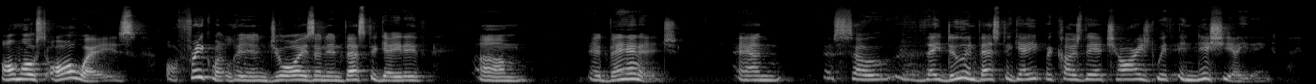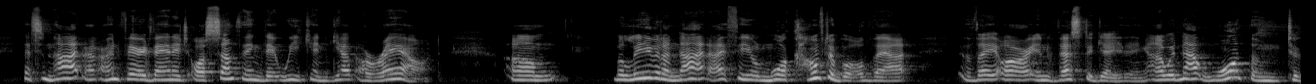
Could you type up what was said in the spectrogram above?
almost always or frequently enjoys an investigative um, advantage. And so they do investigate because they're charged with initiating. That's not an unfair advantage or something that we can get around. Um, believe it or not, I feel more comfortable that they are investigating. I would not want them to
